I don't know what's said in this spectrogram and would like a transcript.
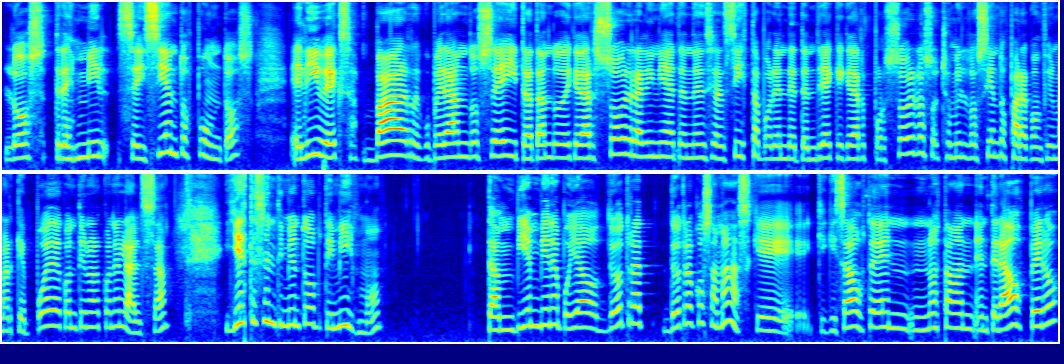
los 3.600 puntos, el IBEX va recuperándose y tratando de quedar sobre la línea de tendencia alcista, por ende tendría que quedar por sobre los 8.200 para confirmar que puede continuar con el alza, y este sentimiento de optimismo también viene apoyado de otra, de otra cosa más, que, que quizás ustedes no estaban enterados, pero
